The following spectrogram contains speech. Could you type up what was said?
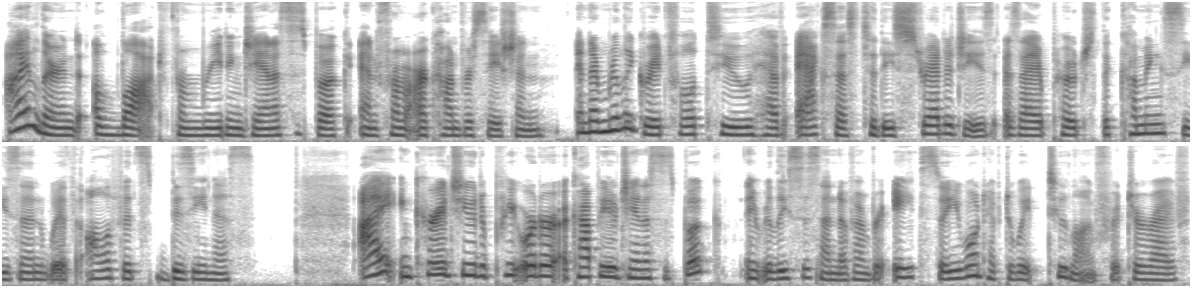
I learned a lot from reading Janice's book and from our conversation, and I'm really grateful to have access to these strategies as I approach the coming season with all of its busyness. I encourage you to pre order a copy of Janice's book. It releases on November 8th, so you won't have to wait too long for it to arrive.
